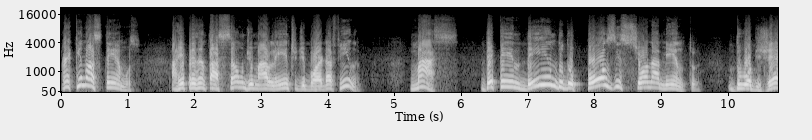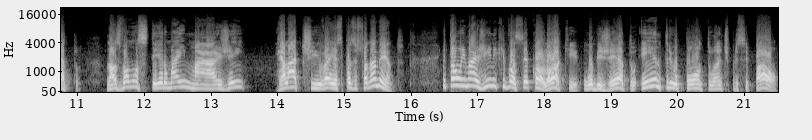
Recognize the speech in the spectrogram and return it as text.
Aqui nós temos a representação de uma lente de borda fina, mas dependendo do posicionamento do objeto, nós vamos ter uma imagem relativa a esse posicionamento. Então, imagine que você coloque o objeto entre o ponto antiprincipal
